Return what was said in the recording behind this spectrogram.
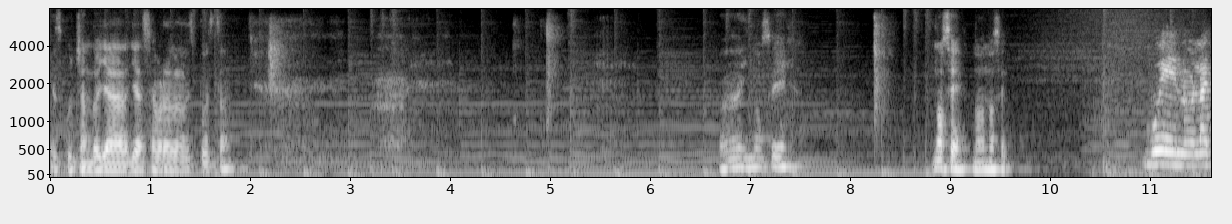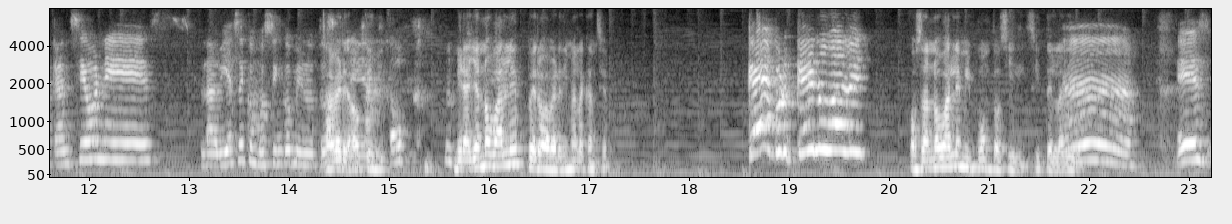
escuchando ya, ya sabrá la respuesta. Ay, no sé. No sé, no, no sé. Bueno, la canción es. La vi hace como cinco minutos. A ver, en ok. el top. Mira, ya no vale, pero a ver, dime la canción. ¿Qué? ¿Por qué no O sea, no vale mi punto si, si te la digo. Ah, es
